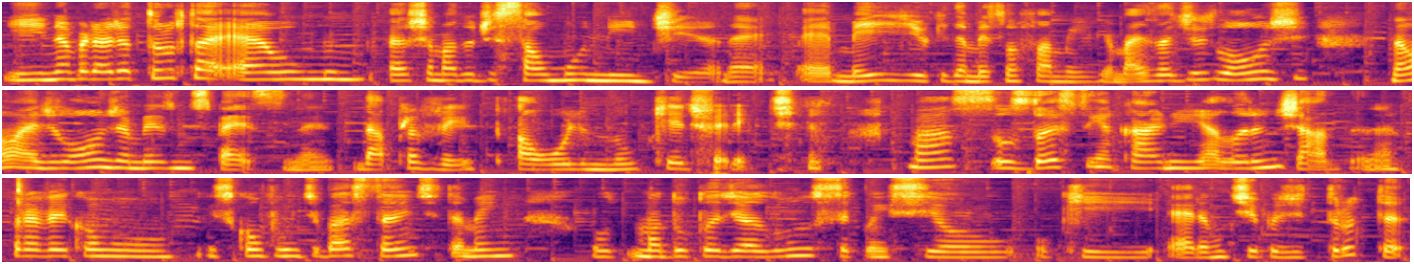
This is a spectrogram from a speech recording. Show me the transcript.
E na verdade a truta é um é chamado de salmonídea, né? É meio que da mesma família, mas é de longe, não é de longe a mesma espécie, né? Dá para ver a olho nu que é diferente. Mas os dois têm a carne alaranjada, né? Para ver como isso confunde bastante também, uma dupla de alunos sequenciou o que era um tipo de truta,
